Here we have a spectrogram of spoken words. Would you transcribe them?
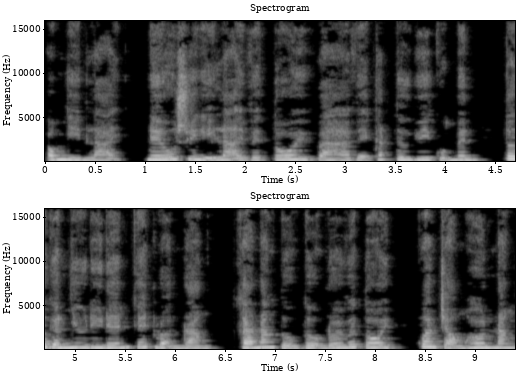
Ông nhìn lại, nếu suy nghĩ lại về tôi và về cách tư duy của mình, tôi gần như đi đến kết luận rằng khả năng tưởng tượng đối với tôi quan trọng hơn năng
